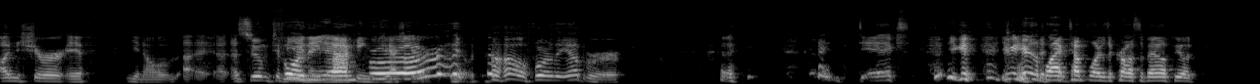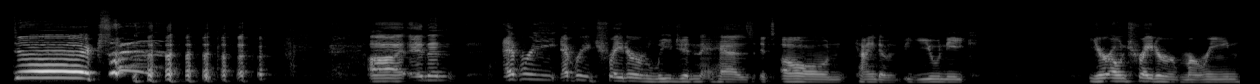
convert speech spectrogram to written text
unsure if you know uh, uh, assumed to For be the a mocking emperor? gesture like, oh for the emperor Dicks. You can you can hear the Black Templars across the battlefield. Dicks. uh and then every every traitor legion has its own kind of unique your own traitor marine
